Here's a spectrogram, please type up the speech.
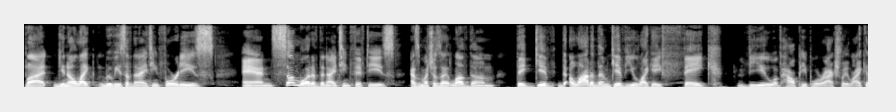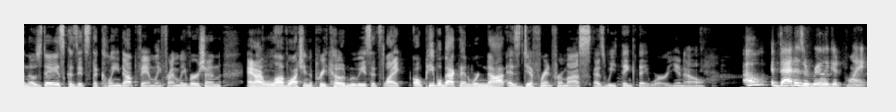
But, you know, like movies of the 1940s and somewhat of the 1950s, as much as I love them, they give a lot of them give you like a fake view of how people were actually like in those days because it's the cleaned up family friendly version. And i love watching the pre-code movies. It's like oh people back then were not as different from us as we think they were you know Oh, that is a really good point.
